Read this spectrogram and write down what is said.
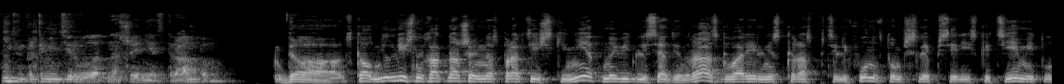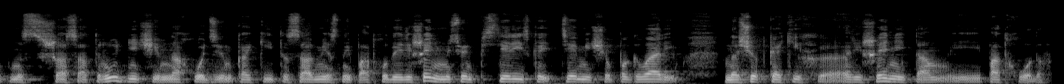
Путин прокомментировал отношения с Трампом. Да, сказал, личных отношений у нас практически нет. Мы виделись один раз, говорили несколько раз по телефону, в том числе по сирийской теме. И тут мы с США сотрудничаем, находим какие-то совместные подходы и решения. Мы сегодня по сирийской теме еще поговорим. Насчет каких э, решений там и подходов.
